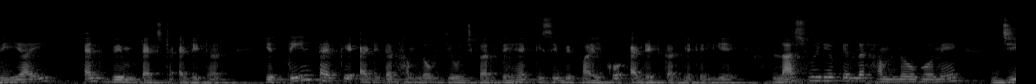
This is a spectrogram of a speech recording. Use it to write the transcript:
V I and Vim text editor ये तीन टाइप के एडिटर हम लोग यूज़ करते हैं किसी भी फ़ाइल को एडिट करने के लिए। लास्ट वीडियो के अंदर हम लोगों ने जी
